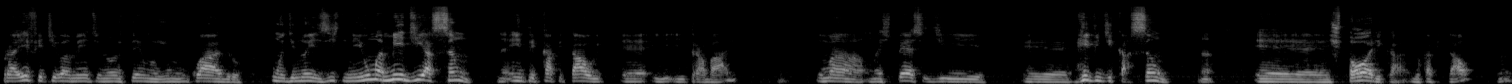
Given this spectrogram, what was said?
para efetivamente nós termos um quadro onde não existe nenhuma mediação né, entre capital é, e, e trabalho, uma, uma espécie de é, reivindicação né, é, histórica do capital. Né,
